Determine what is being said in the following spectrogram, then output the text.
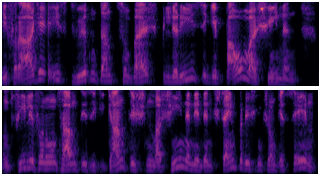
Die Frage ist, würden dann zum Beispiel riesige Baumaschinen, und viele von uns haben diese gigantischen Maschinen in den Steinbrüchen schon gesehen,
